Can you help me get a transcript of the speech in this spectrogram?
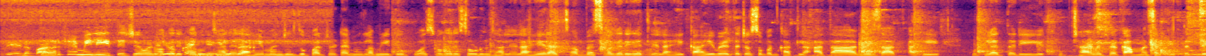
तर फॅमिली इथे जेवण वगैरे करून झालेलं. आहे. म्हणजेच दुपारच्या टायमिंगला मी इथे उपवास वगैरे सोडून झालेला आहे. रातचा अभ्यास वगैरे घेतलेला आहे. काही वेळ त्याच्यासोबत घातला. आता मी जात आहे कुठल्या तरी खूप छान अशा कामासाठी. तर ते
